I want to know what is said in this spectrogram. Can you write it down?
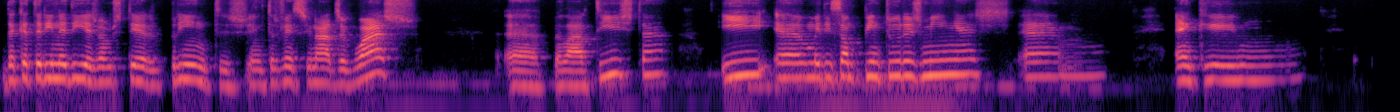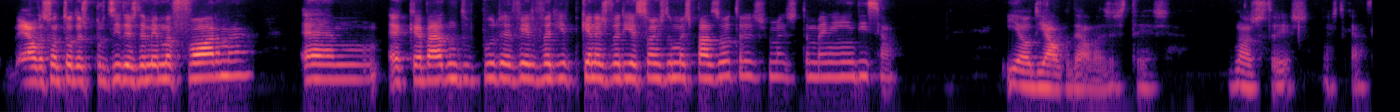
Da Catarina Dias vamos ter prints intervencionados a gouache uh, pela artista e uh, uma edição de pinturas minhas um, em que um, elas são todas produzidas da mesma forma, um, acabando por haver varia, pequenas variações de umas para as outras, mas também em edição. E é o diálogo delas, as nós três, neste caso.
